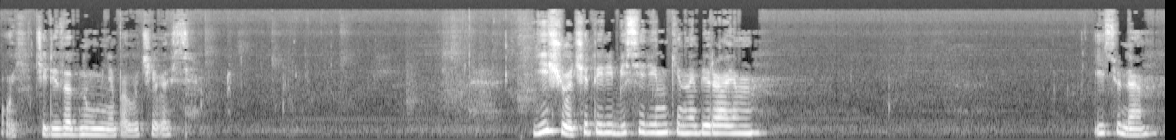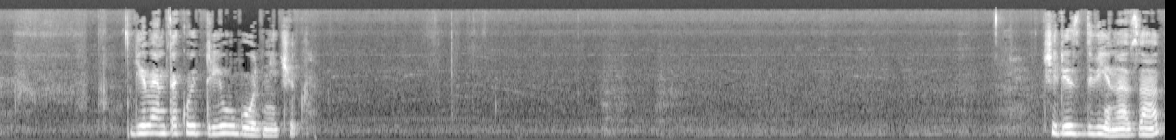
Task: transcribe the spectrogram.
Ой, через одну у меня получилось. Еще 4 бисеринки набираем. И сюда. Делаем такой треугольничек. Через две назад.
